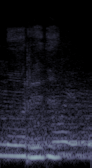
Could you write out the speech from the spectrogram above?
more than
